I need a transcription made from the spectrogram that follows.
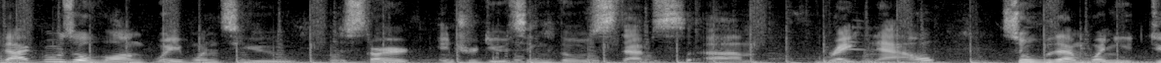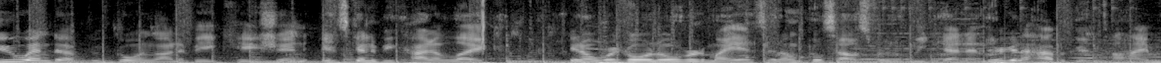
that goes a long way once you start introducing those steps um, right now. So then when you do end up going on a vacation, it's going to be kind of like, you know, we're going over to my aunts and uncle's house for the weekend and they're going to have a good time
